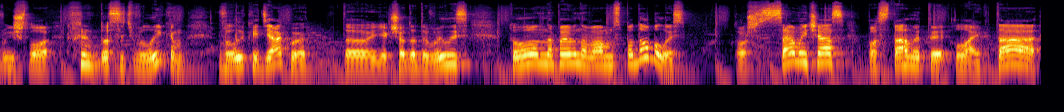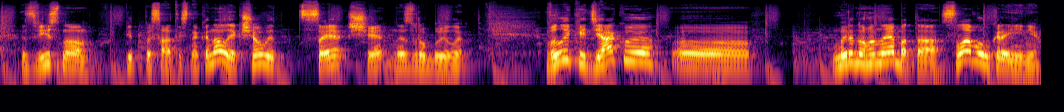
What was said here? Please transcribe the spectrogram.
вийшло досить великим. Велике дякую. То якщо додивились, то напевно вам сподобалось. Тож саме час поставити лайк та, звісно, підписатись на канал, якщо ви це ще не зробили. Велике дякую, е, мирного неба та слава Україні!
